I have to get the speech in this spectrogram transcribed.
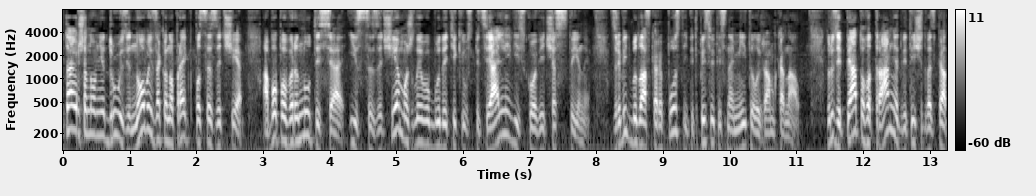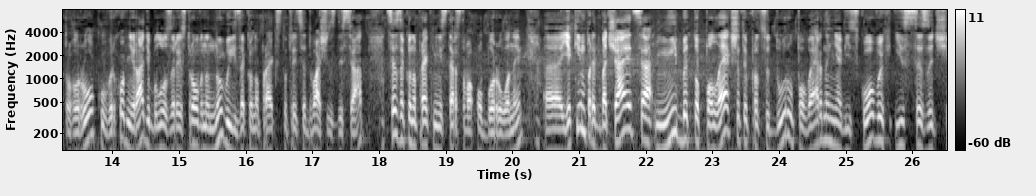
Вітаю, шановні друзі, новий законопроект по СЗЧ або повернутися із СЗЧ можливо буде тільки у спеціальні військові частини. Зробіть, будь ласка, репост і підписуйтесь на мій телеграм-канал. Друзі, 5 травня 2025 року в Верховній Раді було зареєстровано новий законопроект 13260. Це законопроект Міністерства оборони, е, яким передбачається нібито полегшити процедуру повернення військових із СЗЧ.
